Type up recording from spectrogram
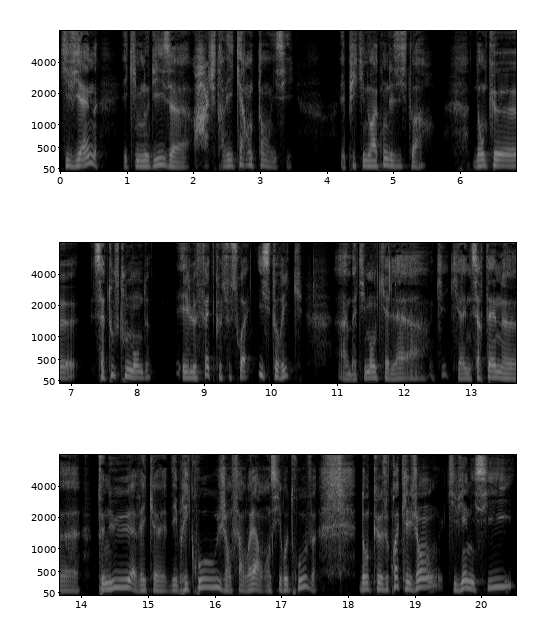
qui viennent et qui nous disent euh, ah j'ai travaillé 40 ans ici et puis qui nous racontent des histoires. Donc euh, ça touche tout le monde et le fait que ce soit historique, un bâtiment qui a de la qui, a une certaine euh, tenue avec des briques rouges, enfin voilà, on s'y retrouve. Donc je crois que les gens qui viennent ici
